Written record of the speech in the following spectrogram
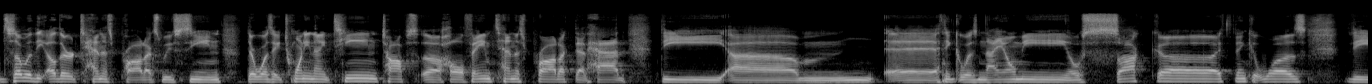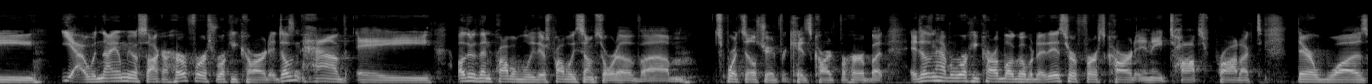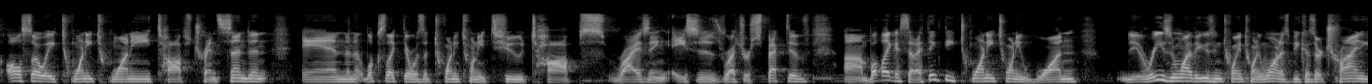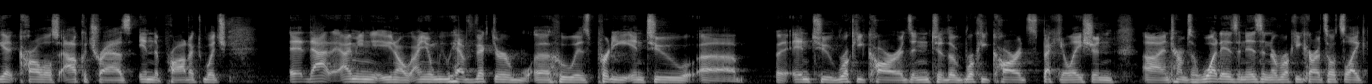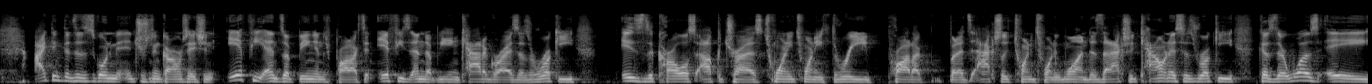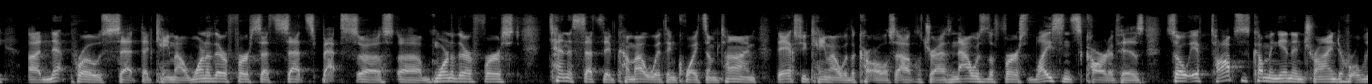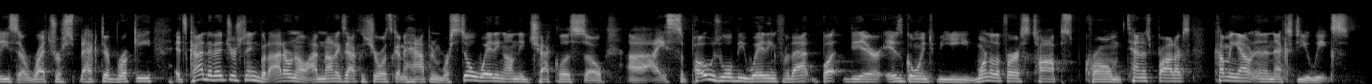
some of the other tennis products we've seen. There was a 2019 Topps uh, Hall of Fame tennis product that had the, um, uh, I think it was Naomi Osaka. I think it was the yeah, with Naomi Osaka, her first rookie card, it doesn't have a other than probably there's probably some sort of um, Sports Illustrated for Kids card for her, but it doesn't have a rookie card logo, but it is her first card in a Topps product. There was also a 2020 Topps Transcendent, and then it looks like there was a 2022 Topps Rising Aces retrospective. Um, but like I said, I think the 2021 the reason why they're using 2021 is because they're trying to get Carlos Alcaraz in the product, which eh, that I mean, you know, I know we have Victor uh, who is pretty into uh, into rookie cards and into the rookie card speculation uh, in terms of what is and isn't a rookie card. So it's like I think that this is going to be an interesting conversation if he ends up being in this product and if he's end up being categorized as a rookie is the Carlos Alcaraz 2023 product, but it's actually 2021. Does that actually count as his rookie? Because there was a, a Net Pros set that came out, one of their first sets, sets uh, uh, one of their first tennis sets they've come out with in quite some time. They actually came out with a Carlos Alcaraz, and that was the first licensed card of his. So if Topps is coming in and trying to release a retrospective rookie, it's kind of interesting, but I don't know. I'm not exactly sure what's going to happen. We're still waiting on the checklist, so uh, I suppose we'll be waiting for that, but the there is going to be one of the first Topps Chrome tennis products coming out in the next few weeks.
